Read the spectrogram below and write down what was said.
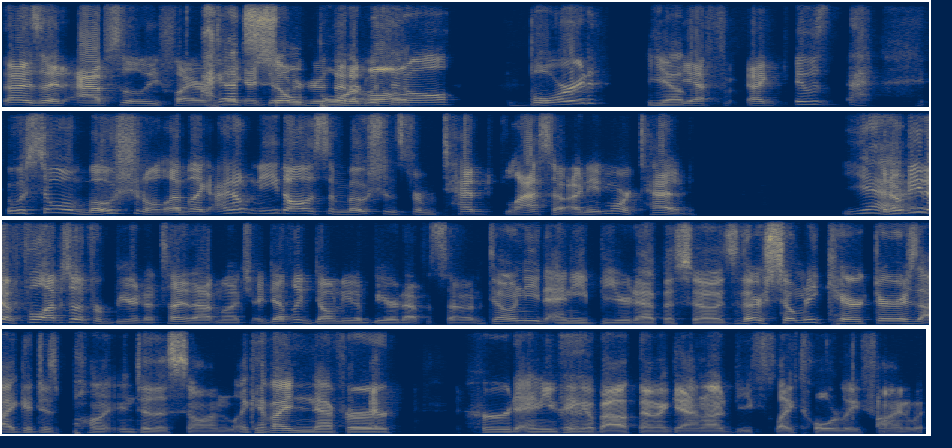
that is an absolutely fire. I take. got don't so bored at with it all. Bored? Yep. Yeah, I, it was. It was so emotional. I'm like, I don't need all this emotions from Ted Lasso. I need more Ted. Yeah. I don't need a full episode for Beard. I'll tell you that much. I definitely don't need a Beard episode. don't need any beard episodes. There's so many characters I could just punt into the sun. Like if I never heard anything about them again, I'd be like totally fine with.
